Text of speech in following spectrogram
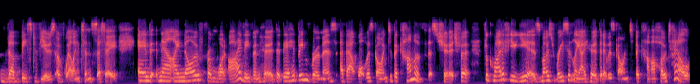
the best views of Wellington City. And now I know from what I've even heard that there had been rumours about what was going to become of this church for for quite a few years. Most recently, I heard that it was going to become a hotel,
